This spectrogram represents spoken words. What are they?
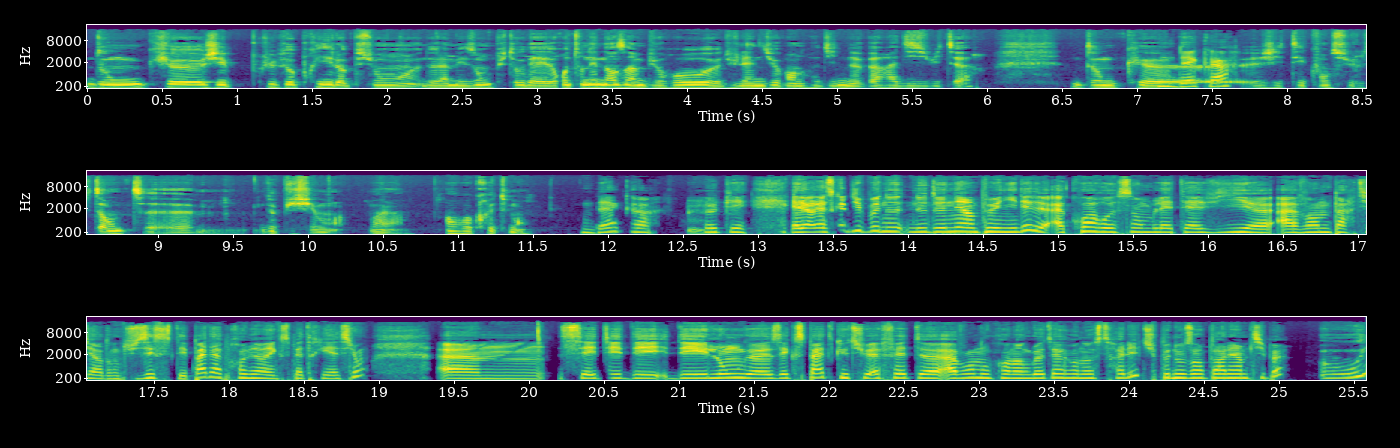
Donc j'ai plutôt pris l'option de la maison plutôt que d'aller retourner dans un bureau du lundi au vendredi de 9h à 18h. Donc j'étais consultante depuis chez moi. Voilà en recrutement. D'accord. Ok. Et alors, est-ce que tu peux nous, nous, donner un peu une idée de à quoi ressemblait ta vie euh, avant de partir? Donc, tu disais que c'était pas ta première expatriation. Euh, C'était des, des, longues expats que tu as faites euh, avant, donc en Angleterre, en Australie. Tu peux nous en parler un petit peu? Oui.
